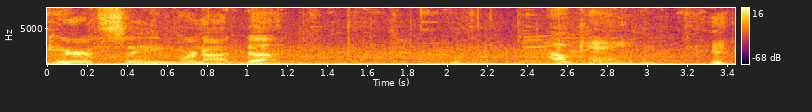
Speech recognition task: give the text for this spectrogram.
And Gareth saying we're not done. Okay. Look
